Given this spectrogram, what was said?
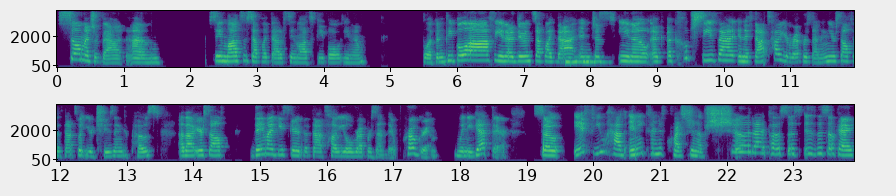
so much of that. Um, seen lots of stuff like that. I've seen lots of people, you know, flipping people off, you know, doing stuff like that. Mm-hmm. And just, you know, a, a, coach sees that. And if that's how you're representing yourself, if that's what you're choosing to post about yourself, they might be scared that that's how you'll represent their program when you get there. So if you have any kind of question of should I post this? Is this okay?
